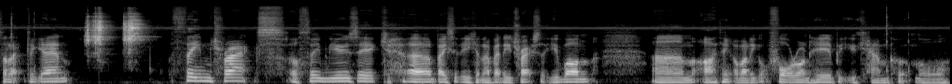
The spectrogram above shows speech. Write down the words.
select again. Theme tracks or theme music uh, basically you can have any tracks that you want. Um, I think I've only got four on here but you can put more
